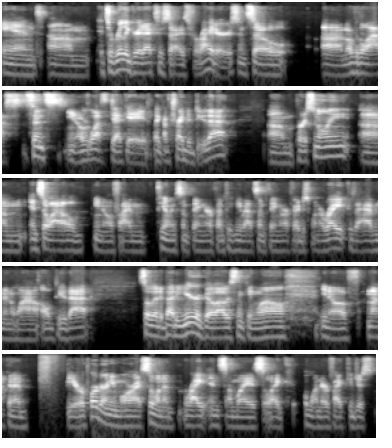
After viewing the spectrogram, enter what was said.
And um, it's a really great exercise for writers. And so, um, over the last, since, you know, over the last decade, like I've tried to do that um, personally. Um, and so I'll, you know, if I'm feeling something or if I'm thinking about something or if I just want to write because I haven't in a while, I'll do that. So that about a year ago, I was thinking, well, you know, if I'm not going to be a reporter anymore. I still want to write in some ways. So like, I wonder if I could just,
